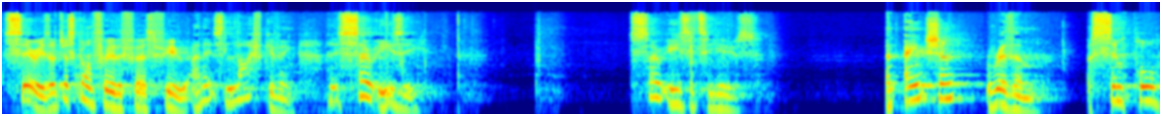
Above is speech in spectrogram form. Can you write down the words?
series. I've just gone through the first few, and it's life giving. And it's so easy. So easy to use. An ancient rhythm, a simple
